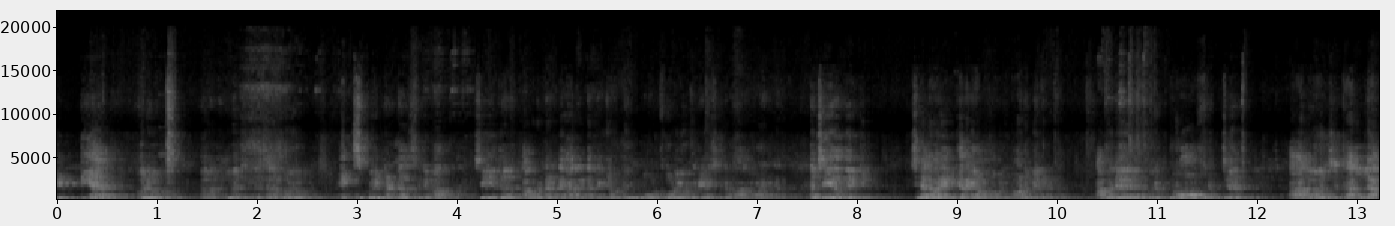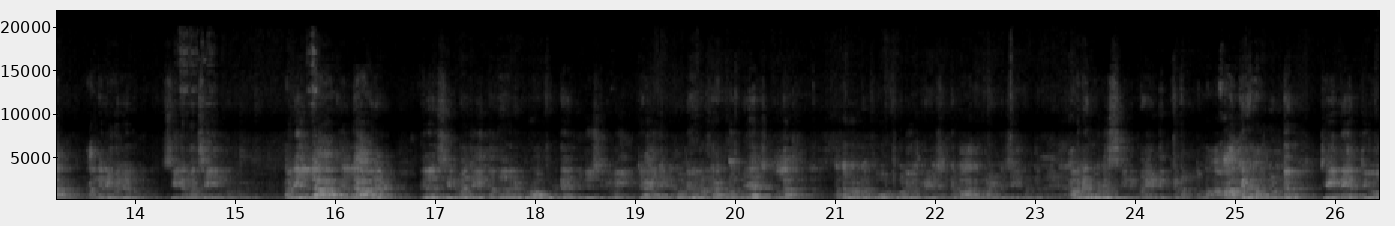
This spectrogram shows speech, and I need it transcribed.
കിട്ടിയ ഒരു ചിലപ്പോൾ ഒരു എക്സ്പെരിമെന്റൽ സിനിമ ചെയ്ത് അവരുടെ ടാലന്റ് അല്ലെങ്കിൽ അവരുടെ പോർട്ട്ഫോളിയോ ക്രിയേഷന്റെ ഭാഗമായിട്ട് അത് ചെയ്തെന്നിരിക്കും ചിലവർ എനിക്കറിയാവുന്ന ഒരുപാട് പേരുണ്ട്. അവർ ഒരു പ്രോഫിറ്റ് ആലോചിച്ചിട്ടല്ല അങ്ങനെ ഒരു സിനിമ ചെയ്യുന്നത്. അവർ എല്ലാ എല്ലാവരും സിനിമ ചെയ്യുന്നത് ഒരു പ്രോഫിറ്റ് ഇത് സിനിമ ഹിറ്റായി ഞാൻ കോടികൾ ഉണ്ടാക്കണമെന്ന് വിചാരിച്ചിട്ടില്ല. അത് അവരുടെ പോർട്ട്ഫോളിയോ ക്രിയേഷന്റെ ഭാഗമായിട്ട് ചെയ്യുന്നുണ്ട്. അവർ ഒരു സിനിമ എടുക്കണം എന്നുള്ള ആഗ്രഹം കൊണ്ട് ചെയ്യുന്ന എത്രയോ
